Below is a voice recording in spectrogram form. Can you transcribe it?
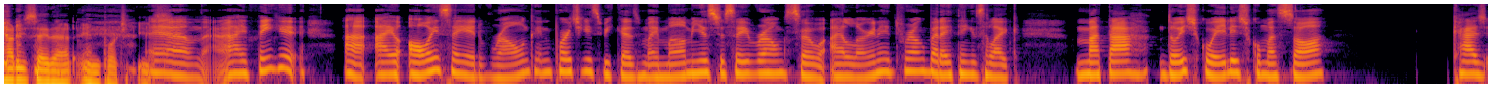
How do you say that in Portuguese? Um, I think it, uh, I always say it wrong in Portuguese because my mom used to say wrong, so I learned it wrong. But I think it's like matar dois coelhos com uma só caj,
